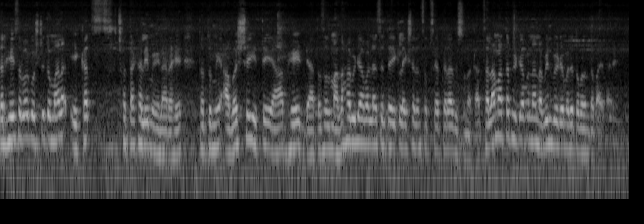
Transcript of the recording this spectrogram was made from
तर हे सर्व गोष्टी तुम्हाला एकाच छताखाली मिळणार आहे. तर तुम्ही अवश्य इथे या भेट द्या. तसंच माझा हा व्हिडिओ आवडला असेल तर एक लाईक शेअर आणि सबस्क्राईब करा. विसरू नका. चला मग आता भेटूया आपण नवीन व्हिडिओमध्ये. तोपर्यंत बाय आहे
